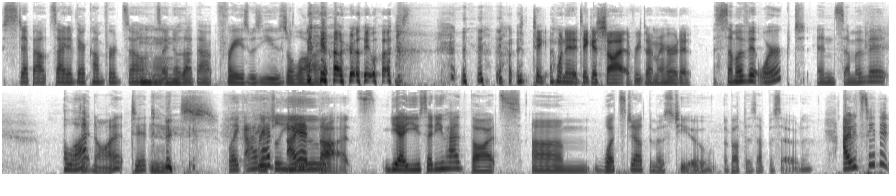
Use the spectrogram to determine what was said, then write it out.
step outside of their comfort zones. I mm-hmm. know that that phrase was used a lot. yeah, it really was. take, I wanted to take a shot every time I heard it. some of it worked, and some of it A lot did not. didn't. like I Rachel, had, I had thoughts. Yeah, you said you had thoughts. Um, what stood out the most to you about this episode? I would say that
